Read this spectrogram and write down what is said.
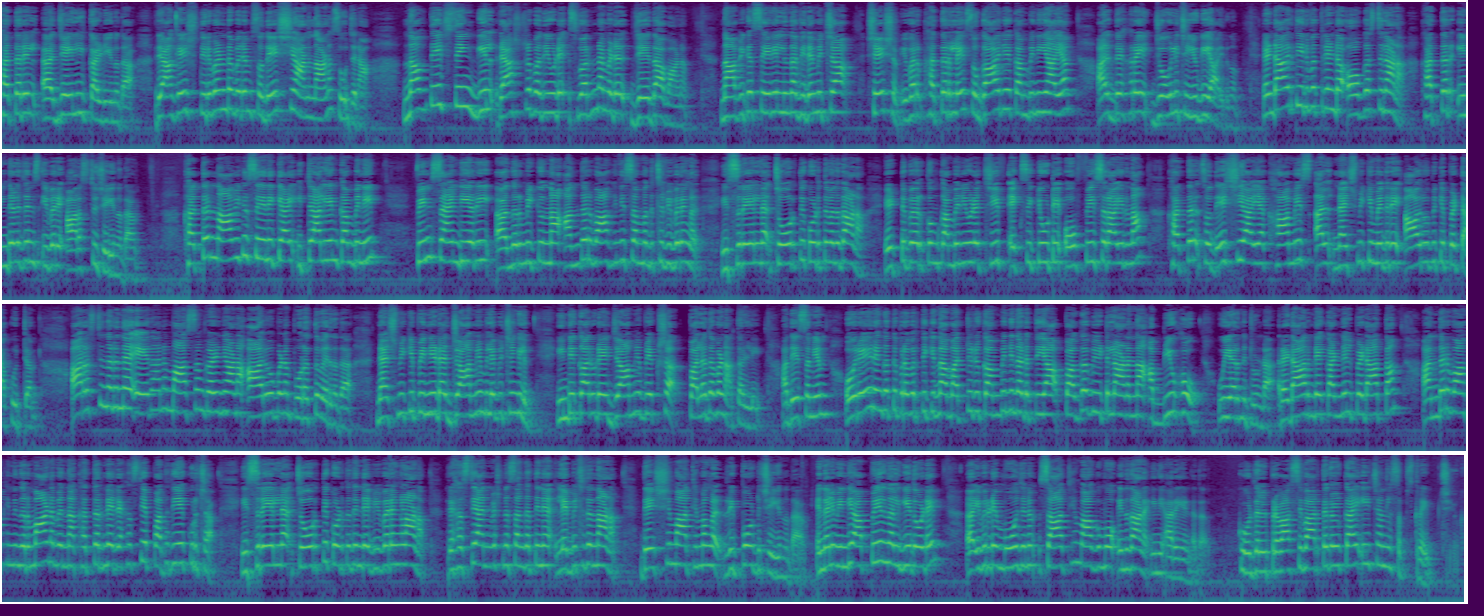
ഖത്തറിൽ ജയിലിൽ കഴിയുന്നത്. രാകേഷ് തിരുവനന്തപുരം സ്വദേശിയാണെന്നാണ് സൂചന. നവ്തേജ് സിംഗ് ഗിൽ രാഷ്ട്രപതിയുടെ സ്വർണ മെഡൽ ജേതാവാണ്. നാവികസേനയിൽ നിന്ന് വിരമിച്ച ശേഷം ഇവർ ഖത്തറിലെ സ്വകാര്യ കമ്പനിയായ അൽ ദഹ്റയിൽ ജോലി ചെയ്യുകയായിരുന്നു. രണ്ടായിരത്തി ഇരുപത്തിരണ്ട് ഓഗസ്റ്റിലാണ് ഖത്തർ ഇന്റലിജൻസ് ഇവരെ അറസ്റ്റ് ചെയ്യുന്നത്. ഖത്തർ നാവികസേനയ്ക്കായി ഇറ്റാലിയൻ കമ്പനി ഫിൻസാൻഡിയറി നിർമ്മിക്കുന്ന അന്തർവാഹിനി സംബന്ധിച്ച വിവരങ്ങൾ ഇസ്രയേലിന് ചോർത്തിക്കൊടുത്തുവെന്നതാണ് എട്ട് പേർക്കും കമ്പനിയുടെ ചീഫ് എക്സിക്യൂട്ടീവ് ഓഫീസറായിരുന്ന ഖത്തർ സ്വദേശിയായ ഖാമിസ് അൽ നജ്മിക്കുമെതിരെ ആരോപിക്കപ്പെട്ട കുറ്റം. അറസ്റ്റ് നടന്ന് ഏതാനും മാസം കഴിഞ്ഞാണ് ആരോപണം പുറത്തുവരുന്നത് നജ്മിക്ക് പിന്നീട് ജാമ്യം ലഭിച്ചെങ്കിലും ഇന്ത്യക്കാരുടെ ജാമ്യപേക്ഷ പലതവണ തള്ളി. അതേസമയം ഒരേ രംഗത്ത് പ്രവർത്തിക്കുന്ന മറ്റൊരു കമ്പനി നടത്തിയ പക വീട്ടിലാണെന്ന അഭ്യൂഹവും ഉയർന്നിട്ടുണ്ട്. റഡാറിന്റെ കണ്ണിൽപ്പെടാത്ത അന്തർവാഹിനി നിർമ്മാണമെന്ന ഖത്തറിന്റെ രഹസ്യ പദ്ധതിയെക്കുറിച്ച് ഇസ്രയേലിന് ചോർത്തിക്കൊടുത്തതിന്റെ വിവരങ്ങളാണ് രഹസ്യാന്വേഷണ സംഘത്തിന് ലഭിച്ചതെന്നാണ് ദേശീയ മാധ്യമങ്ങൾ റിപ്പോർട്ട് ചെയ്യുന്നത്. എന്നാലും ഇന്ത്യ അപ്പീൽ നൽകിയതോടെ ഇവരുടെ മോചനം സാധ്യമാകുമോ എന്നതാണ് ഇനി അറിയേണ്ടത്. കൂടുതൽ പ്രവാസി വാർത്തകൾക്കായി ഈ ചാനൽ സബ്സ്ക്രൈബ് ചെയ്യുക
